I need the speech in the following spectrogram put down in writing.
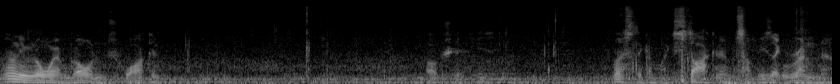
I don't even know where I'm going, I'm just walking. Oh shit, he's. I must think I'm like stalking him or something. He's like running now.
